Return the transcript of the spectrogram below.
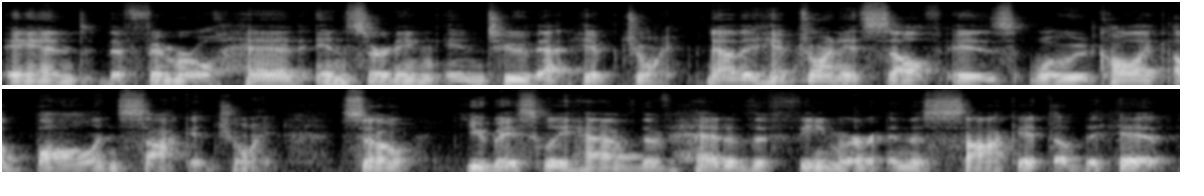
and the femoral head inserting into that hip joint. Now the hip joint itself is what we would call like a ball and socket joint. So you basically have the head of the femur and the socket of the hip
